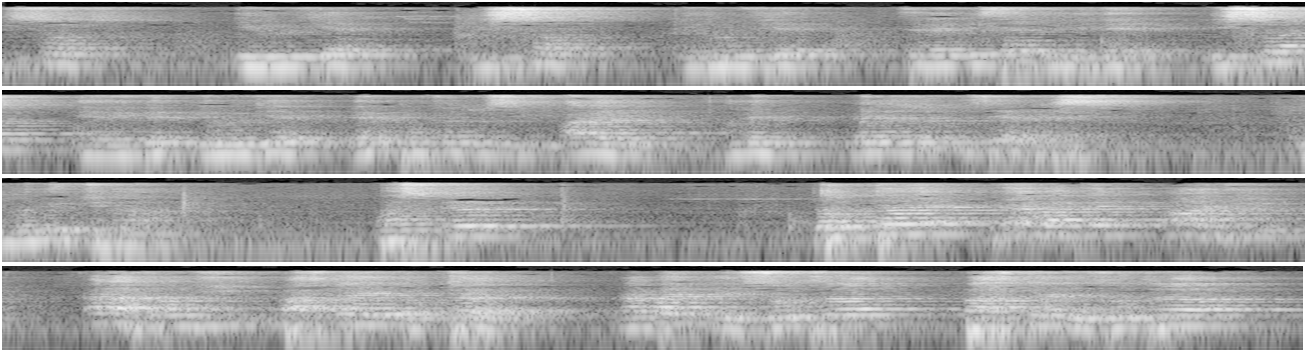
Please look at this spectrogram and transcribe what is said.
Ils ils reviennent. Ils sortent, ils reviennent. C'est les ministères du leader. Ils sortent, ils reviennent, ils reviennent. Et le prophète aussi. Amen. Mais les autres ministères restent. Vous menez durable. Parce que, docteur, vous avez on dit, quand la femme dit pasteur et docteur, n'a pas les autres pasteurs, les autres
